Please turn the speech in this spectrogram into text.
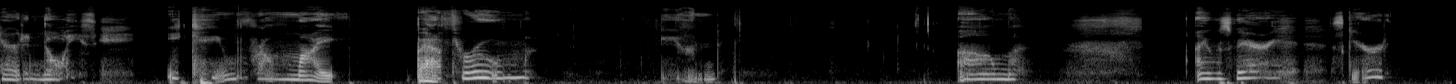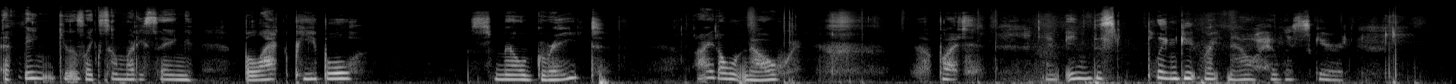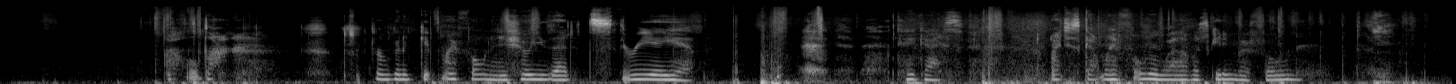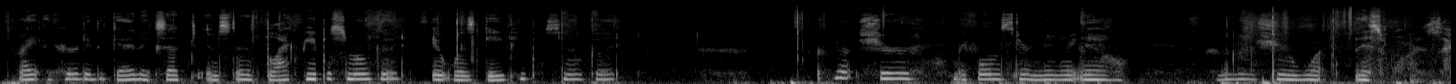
heard a noise. It came from my bathroom. And, um, I was very scared. I think it was like somebody saying, Black people smell great. I don't know. But I'm in this blanket right now. I was scared. Hold on. I'm gonna get my phone and show you that it's 3 a.m. Okay, guys. I just got my phone, and while I was getting my phone, right, I heard it again, except instead of black people smell good, it was gay people smell good. I'm not sure. My phone's turned in right now. I'm not sure what this was.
